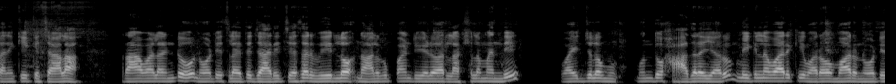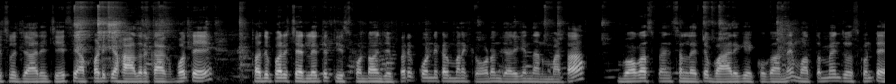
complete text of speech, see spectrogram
తనిఖీకి చాలా రావాలంటూ నోటీసులు అయితే జారీ చేశారు. వీరిలో నాలుగు పాయింట్ ఏడు ఆరు లక్షల మంది వైద్యుల ముందు హాజరయ్యారు. మిగిలిన వారికి మరోమారు నోటీసులు జారీ చేసి అప్పటికి హాజరు కాకపోతే తదుపరి చర్యలు అయితే తీసుకుంటామని చెప్పారు. కొన్ని ఇక్కడ మనకి ఇవ్వడం జరిగిందనమాట బోగస్ పెన్షన్లు అయితే భారీగా ఎక్కువగా ఉన్నాయి. మొత్తం మేము చూసుకుంటే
